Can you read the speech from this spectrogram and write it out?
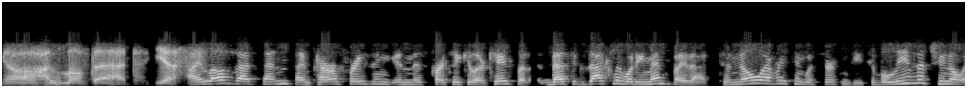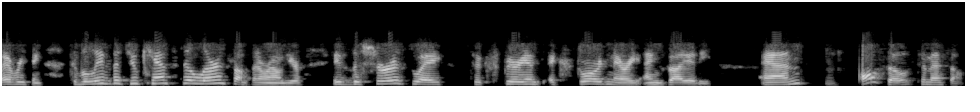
Yeah, I love that. Yes. I love that sentence. I'm paraphrasing in this particular case, but that's exactly what he meant by that. To know everything with certainty, to believe that you know everything, to believe that you can't still learn something around here is the surest way to experience extraordinary anxiety and also to mess up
